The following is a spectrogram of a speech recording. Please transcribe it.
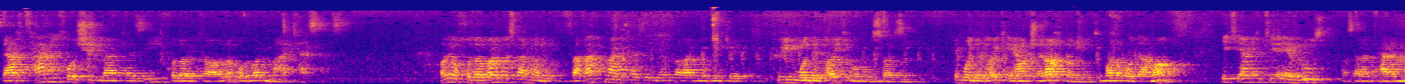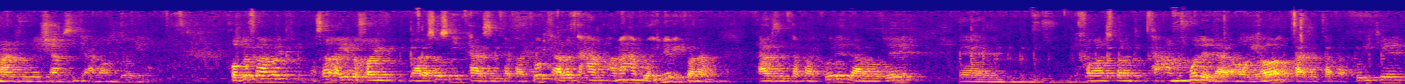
در طرح خورشید مرکزی خدای تعالی به عنوان مرکز هست. آیا خداوند بفرمایید فقط مرکزی یا فقط میگیم که توی این مدل هایی که ما می‌سازیم؟ این مدل هایی که هم شناخت داریم که مال قدما یکی همین که امروز مثلا طرح منظومه شمسی که الان داریم. خب بفرمایید مثلا اگه بخوایم بر اساس این طرز تفکر که البته هم همه همراهی نمی‌کنن طرز تفکر در واقع می‌خوام از کنم که تعمل در آیات طرز تفکری که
